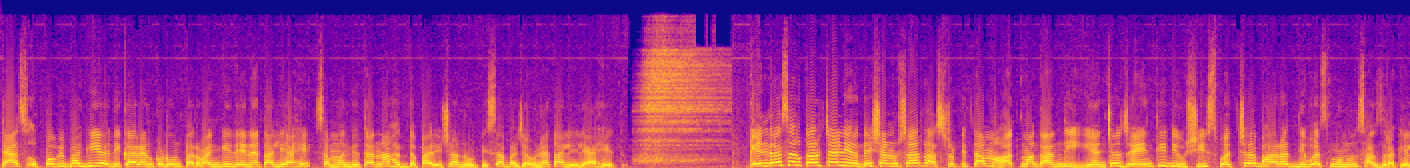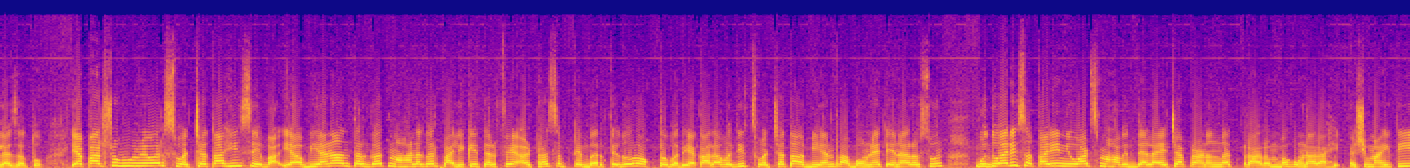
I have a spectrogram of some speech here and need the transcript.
त्यास उपविभागीय अधिकाऱ्यांकडून परवानगी देण्यात आली आहे. संबंधितांना हद्दपारीच्या नोटिसा बजावण्यात आलेल्या आहेत. केंद्र सरकारच्या निर्देशानुसार राष्ट्रपिता महात्मा गांधी यांच्या जयंती दिवशी स्वच्छ भारत दिवस म्हणून साजरा केला जातो. या पार्श्वभूमीवर स्वच्छता ही सेवा या अभियानाअंतर्गत महानगरपालिकेतर्फे अठरा सप्टेंबर ते दोन ऑक्टोबर या कालावधीत स्वच्छता अभियान राबवण्यात येणार असून बुधवारी सकाळी निवाड्स महाविद्यालयाच्या प्रांगणात प्रारंभ होणार आहे अशी माहिती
